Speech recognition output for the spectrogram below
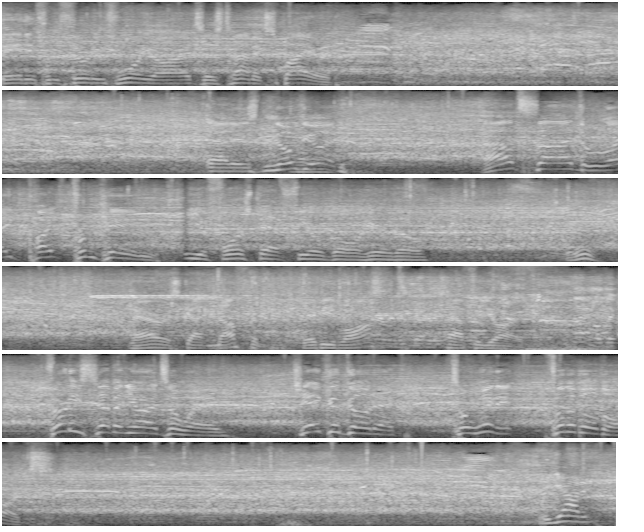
made it from 34 yards as time expired. That is no good. Outside the right pipe from King. You forced that field goal here, though. Ooh. Harris got nothing. Maybe lost half a yard. 37 yards away. Jacob Godek to win it for the Bulldogs. You got it.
